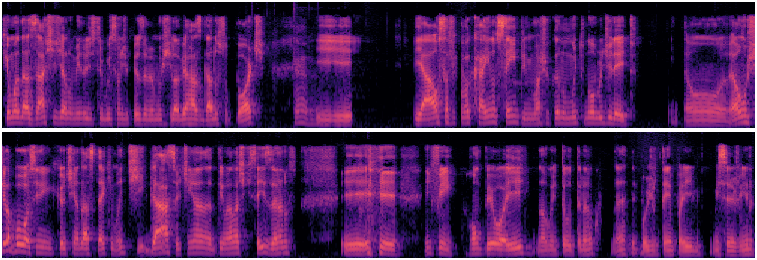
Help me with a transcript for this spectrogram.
que uma das hastes de alumínio de distribuição de peso da minha mochila havia rasgado o suporte. Caramba. E, e a alça ficava caindo sempre, me machucando muito no ombro direito. Então, é uma mochila boa, assim, que eu tinha da Aztec, uma antigaça, eu tinha, tenho ela acho que seis anos. E, enfim, rompeu aí, não aguentou o tranco, né? Depois de um tempo aí me servindo.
